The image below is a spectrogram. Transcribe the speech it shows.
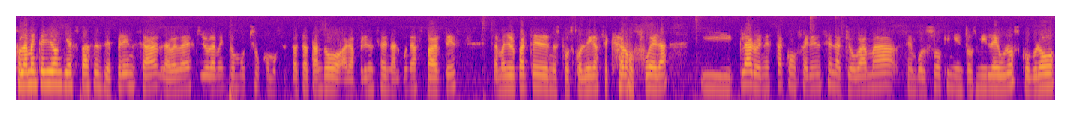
solamente dieron 10 fases de prensa. La verdad es que yo lamento mucho cómo se está tratando a la prensa en algunas partes. La mayor parte de nuestros colegas se quedaron fuera y claro, en esta conferencia en la que Obama se embolsó 500 mil euros, cobró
